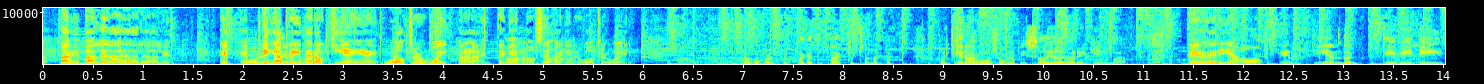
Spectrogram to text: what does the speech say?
está bien, dale, dale, dale, dale. Eh, explica qué? primero quién es Walter White para la gente que No, no, sepa no, quién es Walter White. Vamos, loco, por, ¿para qué tú estás escuchando este? ¿Por qué no hemos hecho un episodio de Breaking Bad? Deberíamos. No entiendo el TBT,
